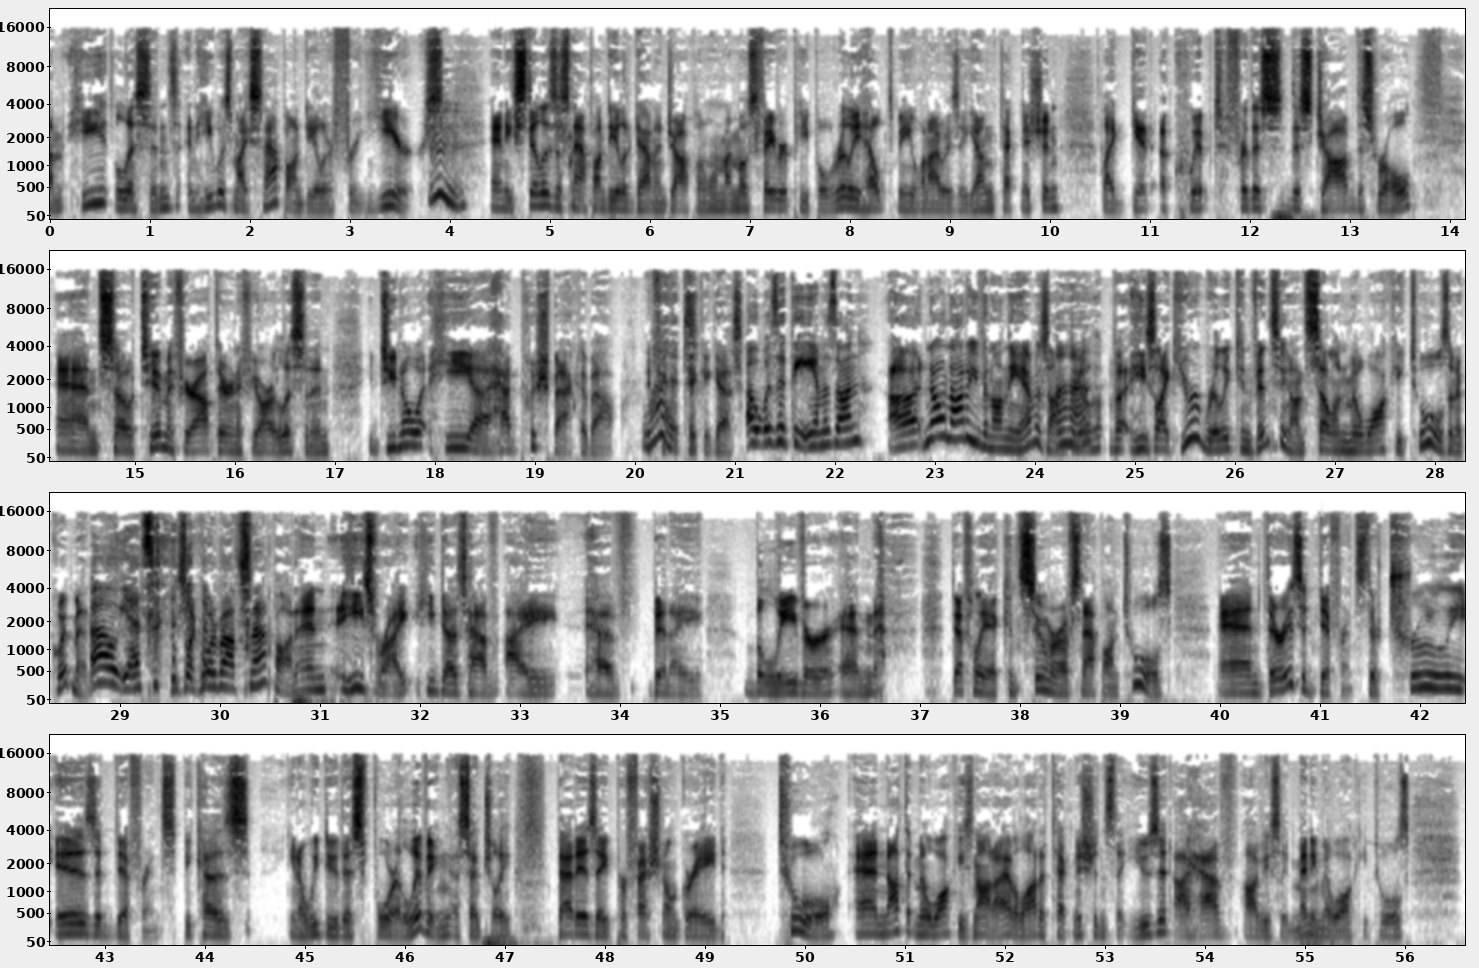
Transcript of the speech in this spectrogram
Um, he listens, and he was my Snap-on dealer for years, Hmm. and he still is a Snap-on dealer down in Joplin. One of my most favorite people. Really helped me when I was a young technician, like get equipped for this this job, this role. And so, Tim, if you're out there and if you are listening, do you know what he uh, had pushback about? If you What? could take a guess. Oh, was it the Amazon? Uh, no, not even on the Amazon Uh-huh. deal. But he's like, you're really convincing on selling Milwaukee tools and equipment. Oh, yes. He's like, what about Snap on? And he's right. He does have, I have been a believer and definitely a consumer of Snap on tools. And there is a difference. There truly is a difference because, you know, we do this for a living, essentially. That is a professional grade tool. And not that Milwaukee's not. I have a lot of technicians that use it. I have obviously many Milwaukee tools,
